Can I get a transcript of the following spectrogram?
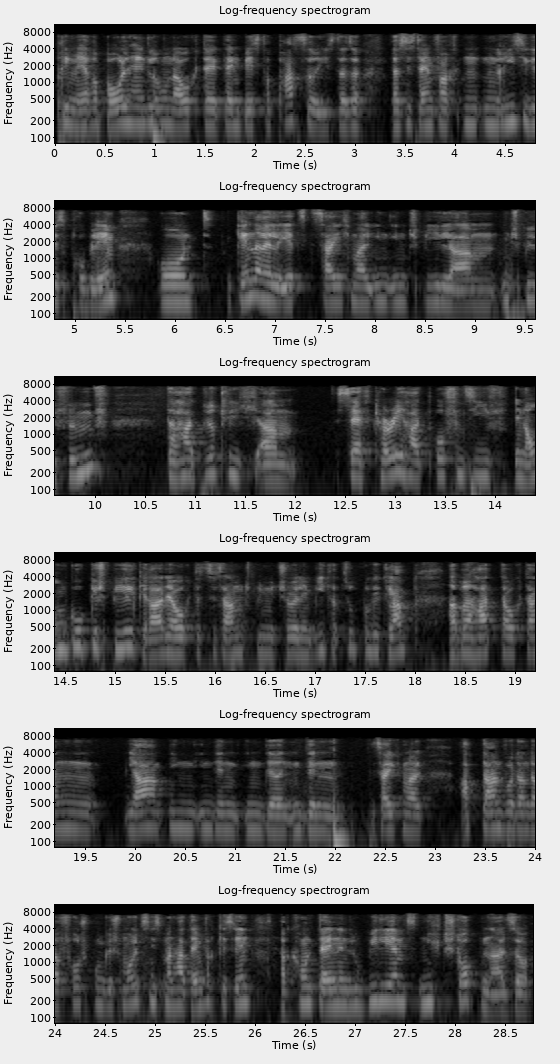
primärer Ballhändler und auch de, dein bester Passer ist. Also das ist einfach ein, ein riesiges Problem. Und generell jetzt sage ich mal in, in Spiel ähm, in Spiel 5 da hat wirklich ähm, Seth Curry hat offensiv enorm gut gespielt, gerade auch das Zusammenspiel mit Joel Embiid hat super geklappt, aber er hat auch dann ja in, in den in der in den sag ich mal ab dann, wo dann der Vorsprung geschmolzen ist, man hat einfach gesehen, er konnte einen Lou Williams nicht stoppen. Also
